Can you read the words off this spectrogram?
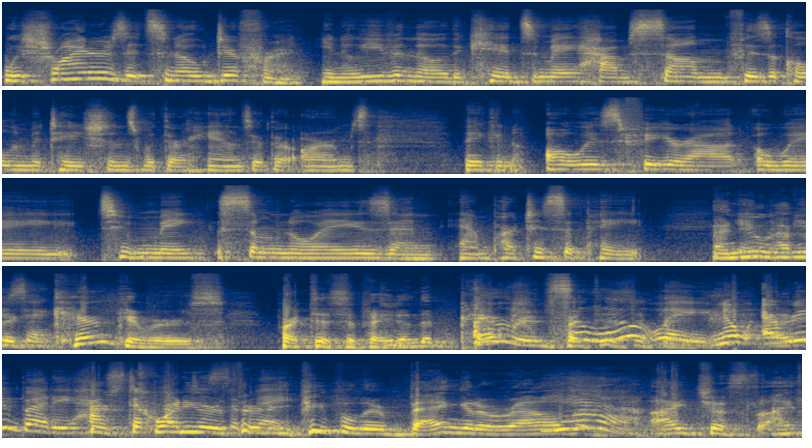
with Shriners, it's no different. You know, even though the kids may have some physical limitations with their hands or their arms, they can always figure out a way to make some noise and, and participate. And you the have music. the caregivers participate and the oh, parents Absolutely. participate. No, everybody I has to 20 or 30 people they're banging around. Yeah. I just, I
